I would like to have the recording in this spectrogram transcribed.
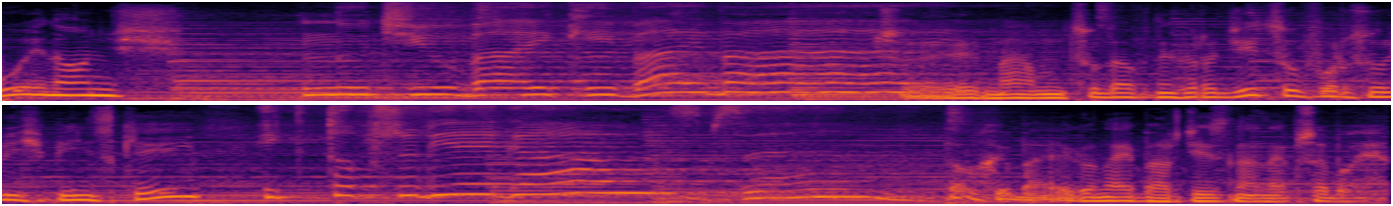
Płynąć, nucił bajki bye bye czy mam cudownych rodziców Urszuli Sipińskiej, i kto przybiegał z bzem. to chyba jego najbardziej znane przeboje.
